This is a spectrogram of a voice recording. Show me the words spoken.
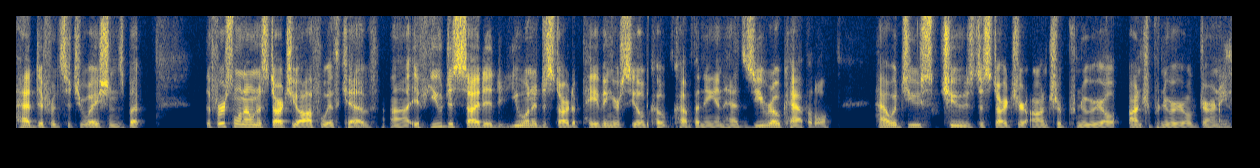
had different situations. But the first one I want to start you off with, Kev. Uh, if you decided you wanted to start a paving or seal coat company and had zero capital, how would you choose to start your entrepreneurial entrepreneurial journey?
